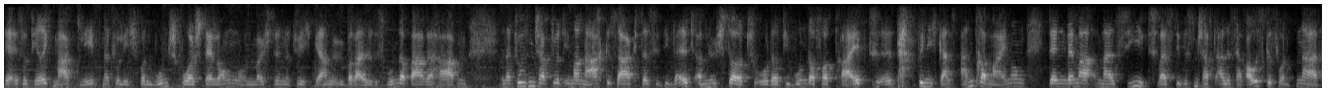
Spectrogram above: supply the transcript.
Der Esoterikmarkt lebt natürlich von Wunschvorstellungen und möchte natürlich gerne überall das Wunderbare haben. Naturwissenschaft wird immer nachgesagt, dass sie die Welt ernüchtert oder die Wunder vertreibt. Äh, da bin ich ganz anderer Meinung, denn wenn man mal sieht, was die Wissenschaft alles herausgefunden hat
